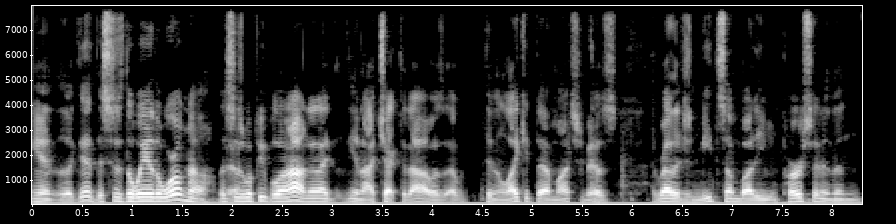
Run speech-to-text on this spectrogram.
And like, yeah, this is the way of the world now. This is what people are on. And I, you know, I checked it out. I was, I didn't like it that much because I'd rather just meet somebody in person and then.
